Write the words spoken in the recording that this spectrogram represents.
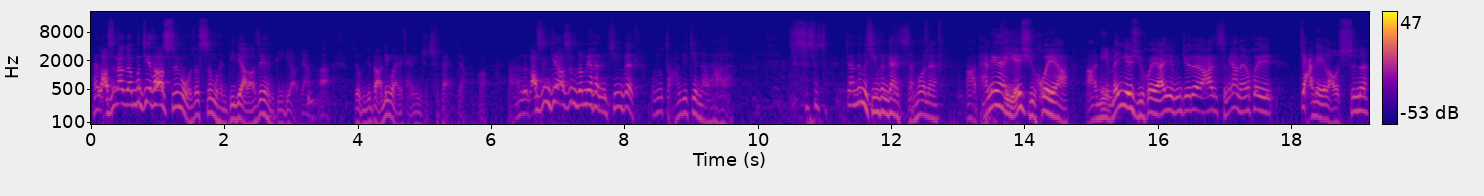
那老师那怎么不介绍师母？我说师母很低调，老师也很低调这样啊，所以我们就到另外一个餐厅去吃饭这样啊。然后说：“老师，你见到师傅怎么也很兴奋？”我说：“早上就见到他了，是是是，这样那么兴奋干什么呢？啊，谈恋爱也许会啊，啊，你们也许会啊，你们觉得啊，什么样的人会嫁给老师呢？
